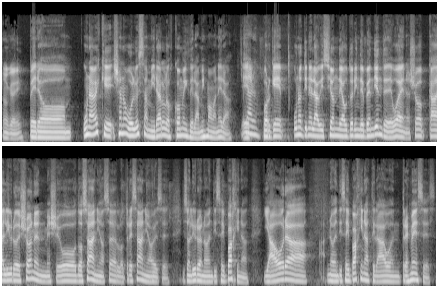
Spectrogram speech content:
Ok. Pero una vez que ya no volvés a mirar los cómics de la misma manera. Eh, Claro. porque uno tiene la visión de autor independiente de, bueno, yo cada libro de Shonen me llevó dos años hacerlo, tres años a veces. Y son libros de 96 páginas. Y ahora 96 páginas te la hago en tres meses.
